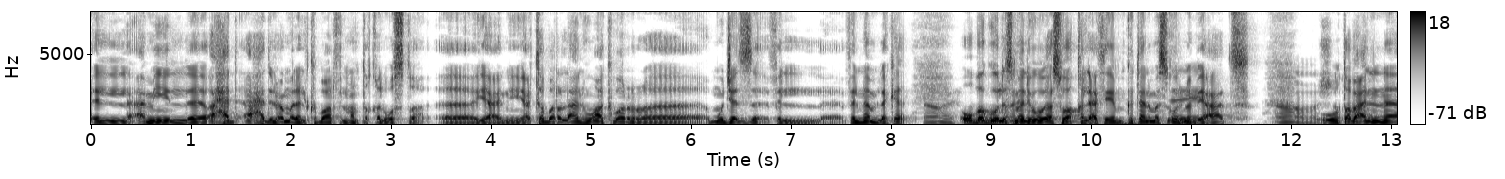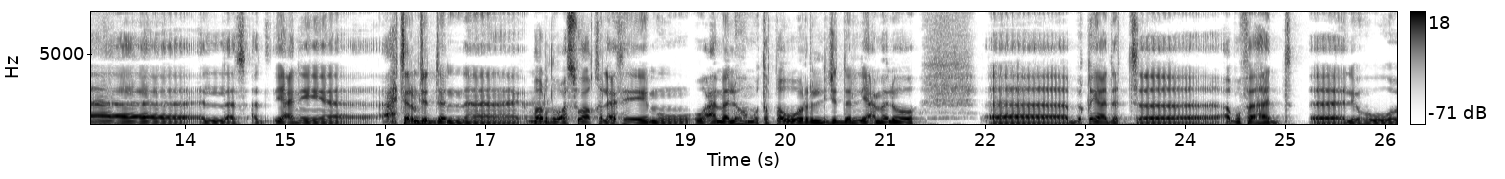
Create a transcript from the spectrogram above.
العميل أحد أحد العملاء الكبار في المنطقة الوسطى. آه، يعني يعتبر الآن هو أكبر آه، مجزء في في المملكة. وبقول اسمه اللي هو أسواق العثيم كنت أنا مسؤول إيه. مبيعات. آه ما شاء الله. وطبعا آه، ال- يعني آه، أحترم جدا آه، برضو أسواق العثيم وعملهم وتطور اللي جدا اللي عملوه آه، بقيادة آه، أبو فهد آه، اللي هو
